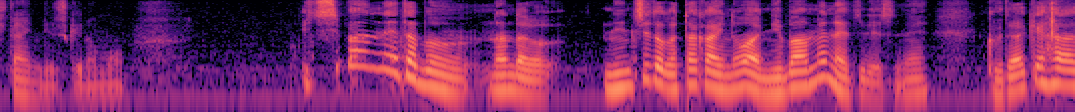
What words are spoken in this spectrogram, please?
したいんですけども。一番ね多分なんだろう認知度が高いのは2番目のやつですね。砕け波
